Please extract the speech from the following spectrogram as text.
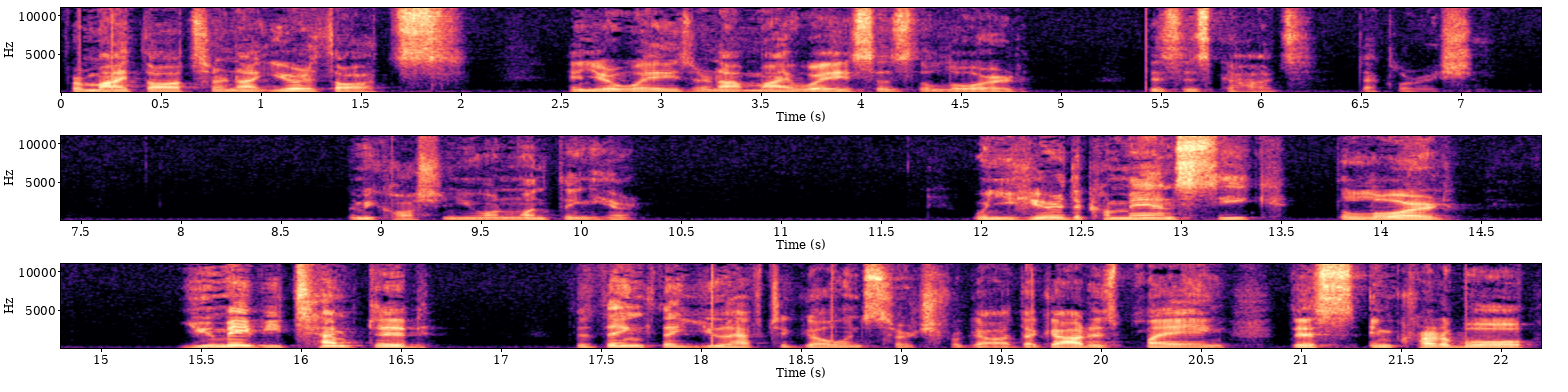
For my thoughts are not your thoughts, and your ways are not my ways, says the Lord. This is God's declaration. Let me caution you on one thing here. When you hear the command, seek the Lord, you may be tempted to think that you have to go and search for God, that God is playing this incredible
